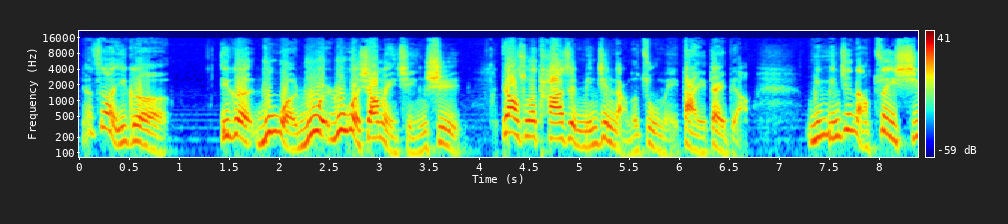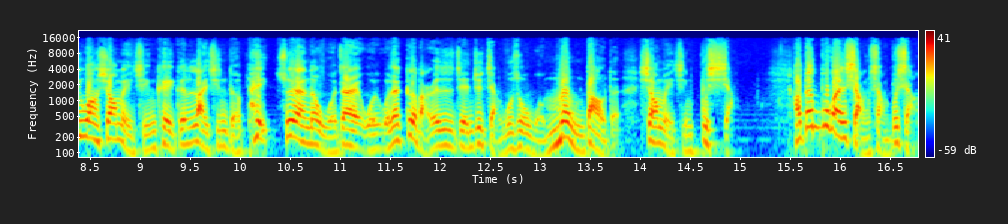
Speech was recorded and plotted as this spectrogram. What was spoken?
你要知道，一个一个，如果如果如果萧美琴是，不要说他是民进党的驻美代代表。民民进党最希望萧美琴可以跟赖清德配，虽然呢，我在我我在个把月之间就讲过，说我梦到的萧美琴不想，好，但不管想想不想，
